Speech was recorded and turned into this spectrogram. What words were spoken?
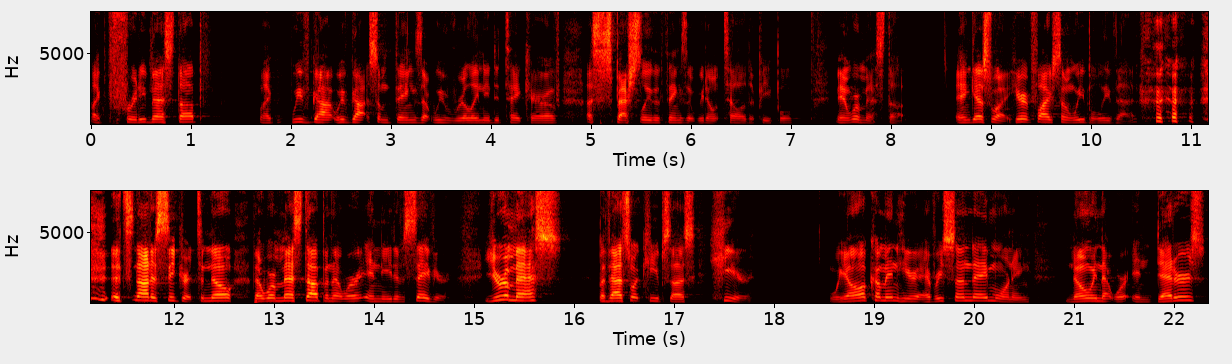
Like pretty messed up. Like we've got we've got some things that we really need to take care of, especially the things that we don't tell other people. Man, we're messed up. And guess what? Here at Flagstone, we believe that. it's not a secret to know that we're messed up and that we're in need of a Savior. You're a mess, but that's what keeps us here. We all come in here every Sunday morning knowing that we're in debtors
